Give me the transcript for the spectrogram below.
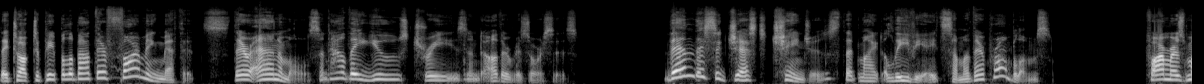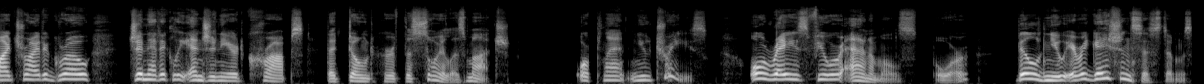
They talk to people about their farming methods, their animals, and how they use trees and other resources. Then they suggest changes that might alleviate some of their problems. Farmers might try to grow genetically engineered crops that don't hurt the soil as much, or plant new trees, or raise fewer animals, or build new irrigation systems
